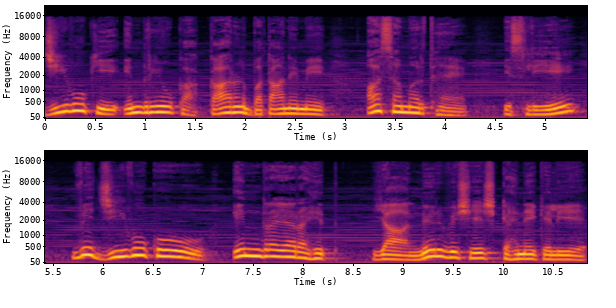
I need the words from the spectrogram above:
जीवों की इंद्रियों का कारण बताने में असमर्थ हैं, इसलिए वे जीवों को इंद्रिय रहित या निर्विशेष कहने के लिए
